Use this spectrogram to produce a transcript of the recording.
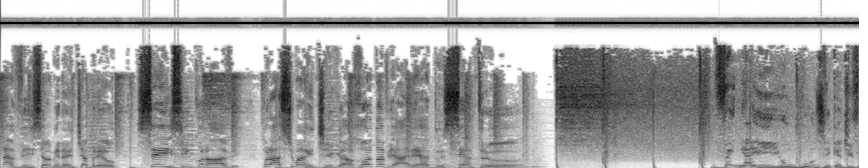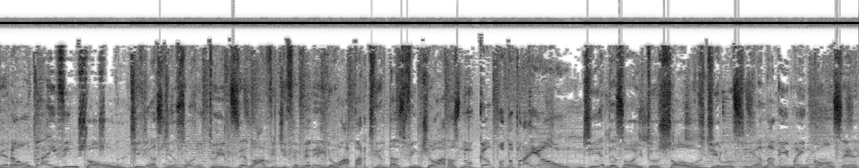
na Vice Almirante Abreu 659, próxima antiga rodoviária do centro. Vem aí o Música de Verão Drive-In Show. Dias 18 e 19 de fevereiro, a partir das 20 horas, no Campo do Praião. Dia 18, shows de Luciana Lima em concert,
